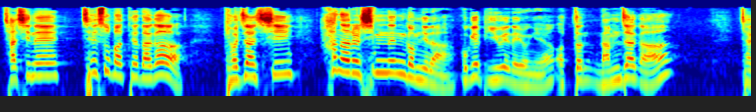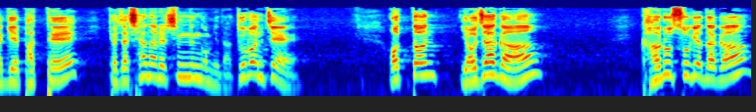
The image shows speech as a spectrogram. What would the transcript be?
자신의 채소밭에다가 겨자씨 하나를 심는 겁니다. 그게 비유의 내용이에요. 어떤 남자가 자기의 밭에 겨자씨 하나를 심는 겁니다. 두 번째, 어떤 여자가 가루 속에다가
